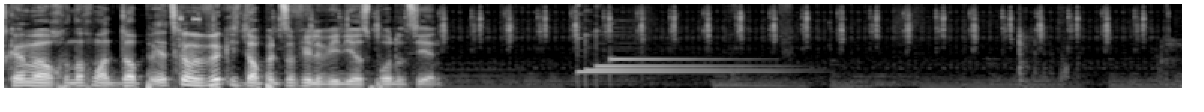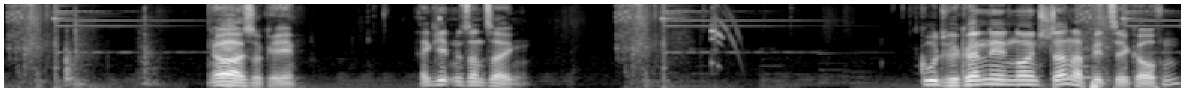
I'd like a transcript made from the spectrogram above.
Jetzt können wir auch nochmal doppelt. Jetzt können wir wirklich doppelt so viele Videos produzieren. Ja, ist okay. Ergebnis anzeigen. Gut, wir können den neuen Standard-PC kaufen.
